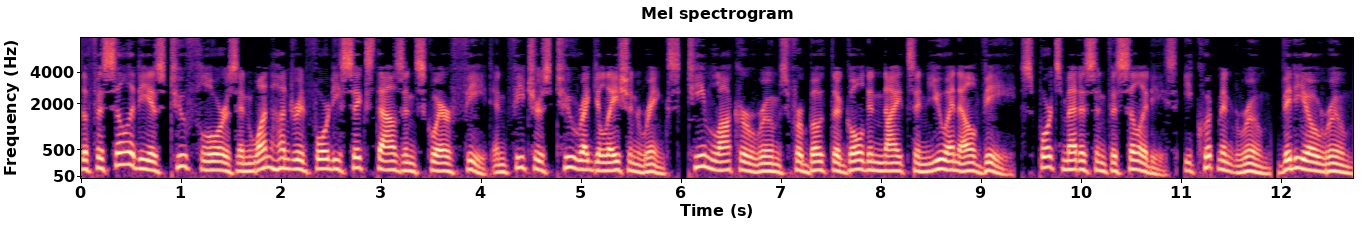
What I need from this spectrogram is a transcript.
The facility is two floors and 146,000 square feet and features two regulation rinks, team locker rooms for both the Golden Knights and UNLV, sports medicine facilities, equipment room, video room,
